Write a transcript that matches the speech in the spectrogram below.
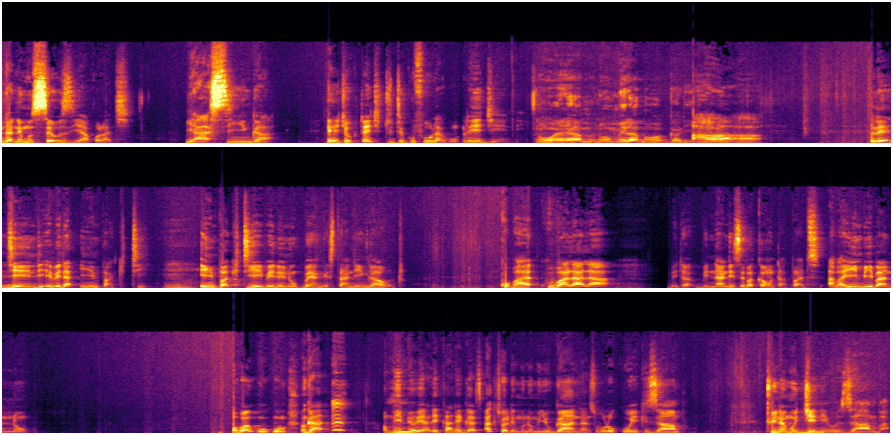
nga ne mu sales yakola ki? Yasinga. Ekyo tekikufuula ku legend. N'owera- n'omera amawaggali. Ah, legend ebeera impact. Impact ye ebeera ena okubeera nga standing out. Ku ba- ku balala beta- binandise ba counterparts abayimbi banno oba nga omuyimbi oyo yaleka legacy actually muno mu uganda nsobola okuwa example. Tulinamu jenny ozamba.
